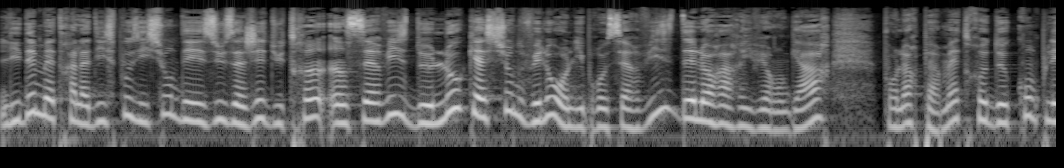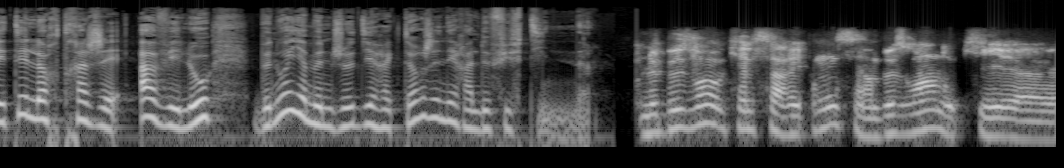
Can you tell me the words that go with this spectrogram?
L'idée mettre à la disposition des usagers du train un service de location de vélo en libre service dès leur arrivée en gare pour leur permettre de compléter leur trajet à vélo. Benoît Yamenjeu, directeur général de 15. Le besoin auquel ça répond, c'est un besoin qui, est, euh,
